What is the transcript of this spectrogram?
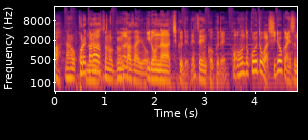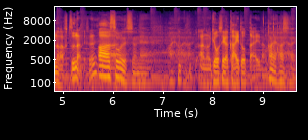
あなるほどこれかうんらその文化財を、いろんな地区でね全国でほ本当こういうところは資料館にするのが普通なんですよね。ああそうでですよねはいはいはいあの行政が買い取ったりなんかとかはいはいはい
